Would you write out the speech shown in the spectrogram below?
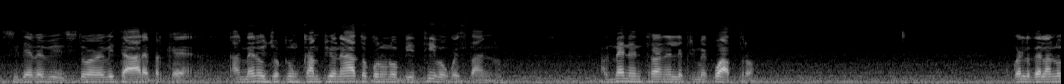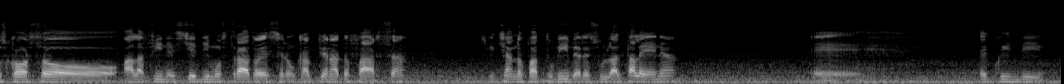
si, deve, si doveva evitare perché almeno giochi un campionato con un obiettivo quest'anno, almeno entrare nelle prime quattro. Quello dell'anno scorso alla fine si è dimostrato essere un campionato farsa che ci hanno fatto vivere sull'altalena e, e quindi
